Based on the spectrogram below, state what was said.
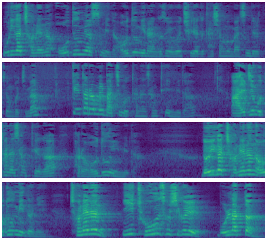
우리가 전에는 어둠이었습니다. 어둠이라는 것은 이번 주일에도 다시 한번 말씀드렸던 거지만 깨달음을 받지 못하는 상태입니다. 알지 못하는 상태가 바로 어두움입니다. 너희가 전에는 어두움이더니 전에는 이 좋은 소식을 몰랐던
